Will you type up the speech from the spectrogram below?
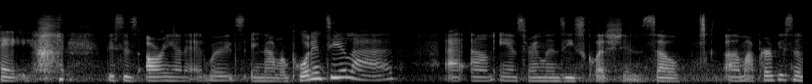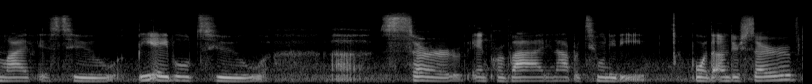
Hey, this is Ariana Edwards, and I'm reporting to you live um, answering Lindsay's question. So, uh, my purpose in life is to be able to uh, serve and provide an opportunity for the underserved,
